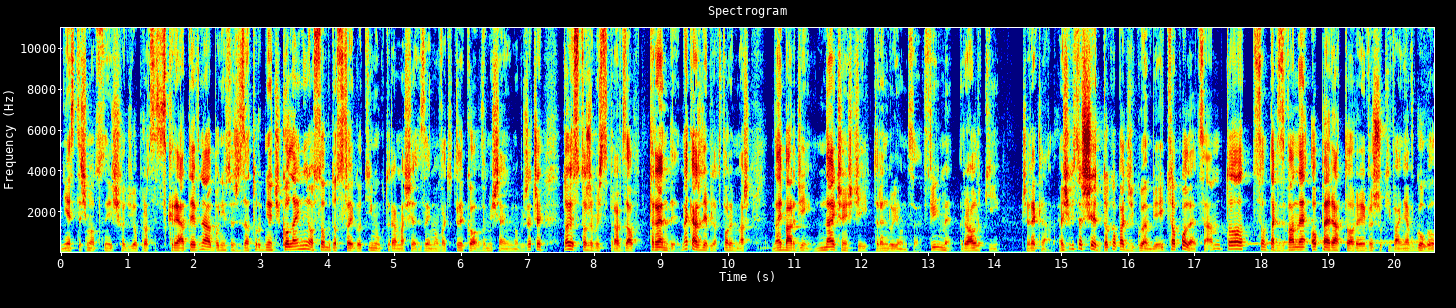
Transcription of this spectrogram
nie jesteś mocny, jeśli chodzi o proces kreatywny, albo nie chcesz zatrudniać kolejnej osoby do swojego teamu, która ma się zajmować tylko wymyślaniem nowych rzeczy, to jest to, żebyś sprawdzał trendy. Na każdej platformie masz najbardziej, najczęściej trendujące filmy, rolki, czy reklamy. Jeśli chcesz się dokopać głębiej, co polecam, to są tak zwane operatory wyszukiwania w Google.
